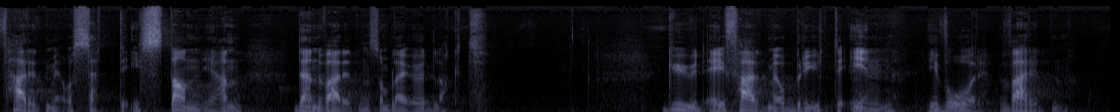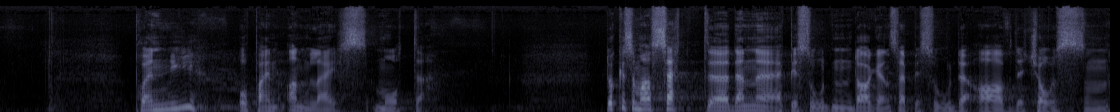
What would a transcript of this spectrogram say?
ferd med å sette i stand igjen den verden som ble ødelagt. Gud er i ferd med å bryte inn i vår verden. På en ny og på en annerledes måte. Dere som har sett eh, denne episoden, dagens episode av The Chosen,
